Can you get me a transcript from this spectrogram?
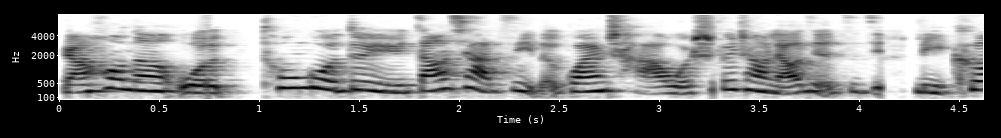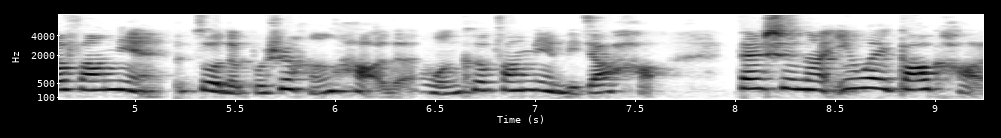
然后呢，我通过对于当下自己的观察，我是非常了解自己理科方面做的不是很好的，文科方面比较好。但是呢，因为高考，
